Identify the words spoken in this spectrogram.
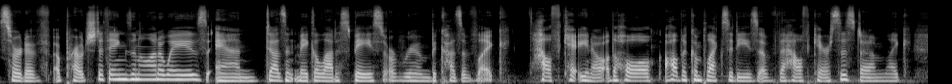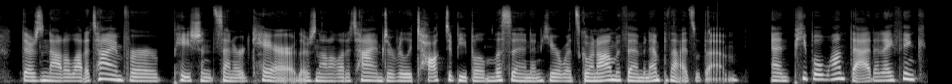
sort of approach to things in a lot of ways and doesn't make a lot of space or room because of like healthcare, you know, the whole, all the complexities of the healthcare system. Like, there's not a lot of time for patient centered care. There's not a lot of time to really talk to people and listen and hear what's going on with them and empathize with them. And people want that. And I think,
